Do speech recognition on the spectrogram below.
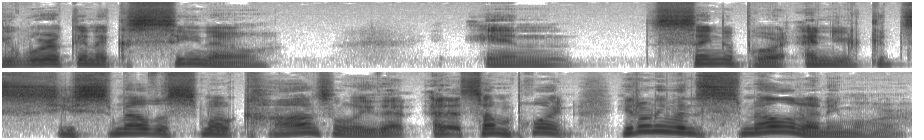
you work in a casino in Singapore and you could you smell the smoke constantly that at some point you don't even smell it anymore.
